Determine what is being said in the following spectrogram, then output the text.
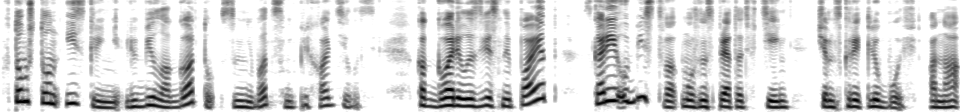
В том, что он искренне любил Агату, сомневаться не приходилось. Как говорил известный поэт, скорее убийство можно спрятать в тень, чем скрыть любовь. Она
